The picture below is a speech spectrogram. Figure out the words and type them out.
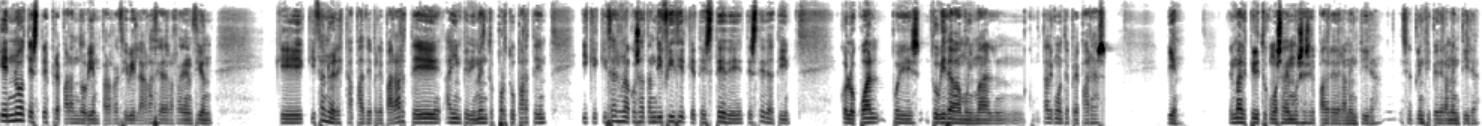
que no te estés preparando bien para recibir la gracia de la redención, que quizás no eres capaz de prepararte, hay impedimentos por tu parte y que quizás es una cosa tan difícil que te excede, te excede a ti, con lo cual pues tu vida va muy mal, tal como te preparas, Bien, el mal espíritu, como sabemos, es el padre de la mentira, es el príncipe de la mentira,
